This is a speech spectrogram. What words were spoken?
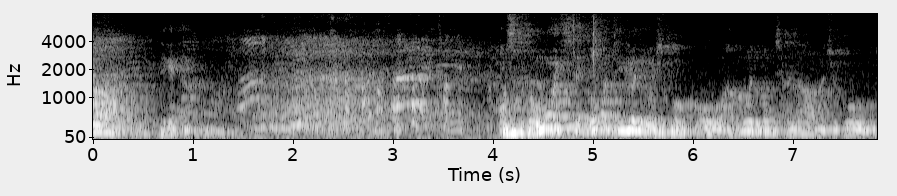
이러면 되겠다. 어, 진짜 너무 진짜 너무 들려드리고 싶었고 안무도 너무 잘 나와가지고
